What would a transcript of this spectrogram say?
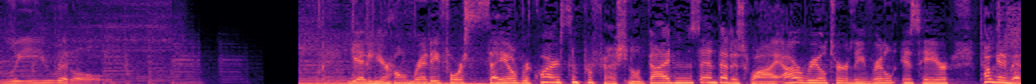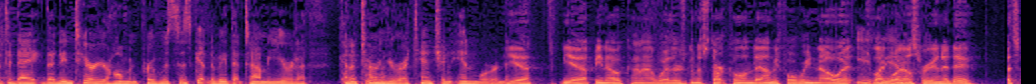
Lee Riddle. Getting your home ready for sale requires some professional guidance, and that is why our realtor, Lee Riddle, is here talking about today that interior home improvements is getting to be that time of year to kind of turn your attention inward. Yep, yep. You know, kind of weather's going to start cooling down before we know it. It like, what else we're going to do? Let's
